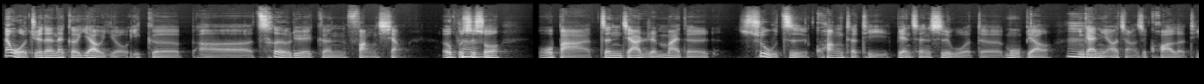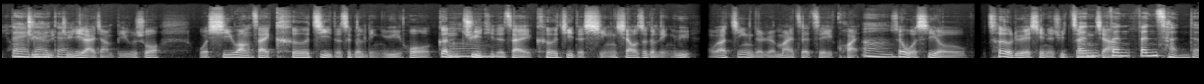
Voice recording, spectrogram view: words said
但我觉得那个要有一个呃策略跟方向，而不是说我把增加人脉的数字 quantity 变成是我的目标，应该你要讲的是 quality。对对对举举例来讲，比如说我希望在科技的这个领域，或更具体的在科技的行销这个领域，我要经营的人脉在这一块，嗯，所以我是有策略性的去增加。分分层的，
